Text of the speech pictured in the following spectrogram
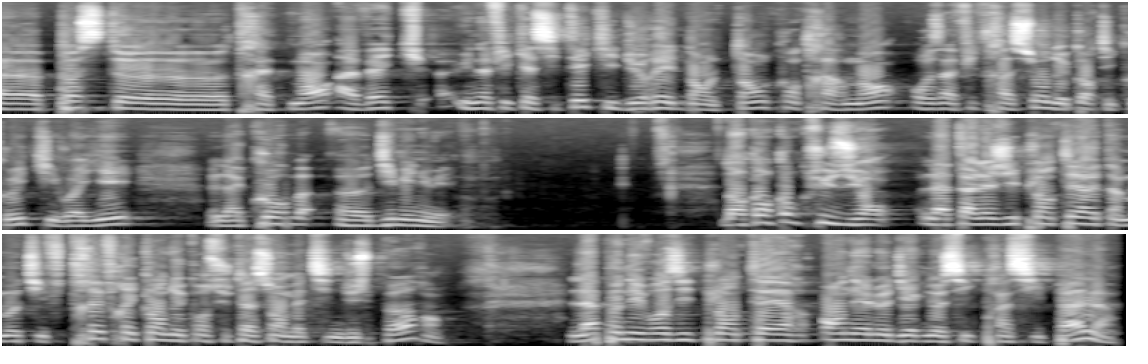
Euh, post-traitement avec une efficacité qui durait dans le temps, contrairement aux infiltrations de corticoïdes qui voyaient la courbe euh, diminuer. Donc en conclusion, l'atalgie plantaire est un motif très fréquent de consultation en médecine du sport. L'aponevrosite plantaire en est le diagnostic principal,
